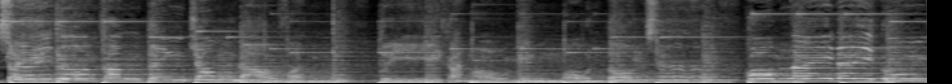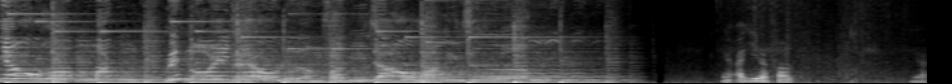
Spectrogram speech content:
xây tương thân tình trong đạo phật. Tuy khác màu nhưng một tôn sư. Hôm nay đây cùng nhau họp mặt, quyết noi theo đường phật giáo hoàng dương. Dạ, A Di Đà Phật. Dạ,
